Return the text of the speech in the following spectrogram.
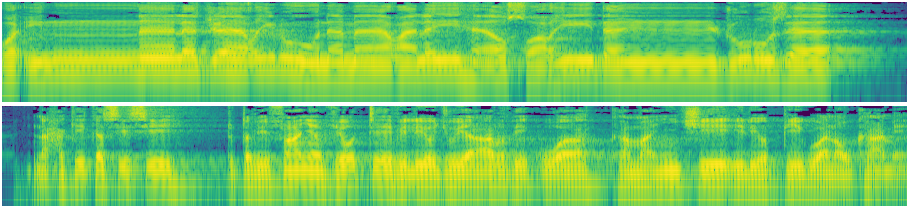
Wa inna laja'iluna ma 'alayha sa'idan juruza Na hakika sisi tutavifanya vyote vilio juu ya ardhi kuwa kama nchi iliyopigwa na ukame.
